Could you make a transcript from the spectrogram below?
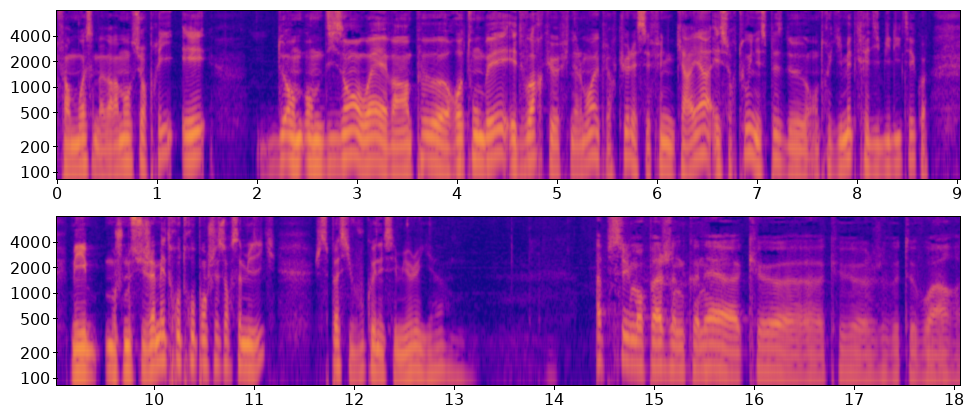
Enfin, moi, ça m'a vraiment surpris. Et de- en, en me disant, ouais, elle va un peu euh, retomber et de voir que finalement, avec le recul, elle s'est fait une carrière et surtout une espèce de, entre guillemets, de crédibilité, quoi. Mais je me suis jamais trop trop penché sur sa musique. Je sais pas si vous connaissez mieux, les gars. Absolument pas. Je ne connais euh, que euh, que euh, je veux te voir, euh,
